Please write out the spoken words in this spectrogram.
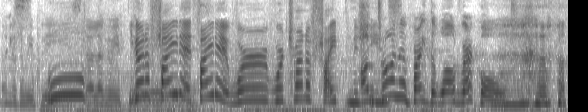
Don't look at me, please. Ooh, Don't look at me, please. You gotta fight it, fight it. We're we're trying to fight machines. I'm trying to break the world record.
